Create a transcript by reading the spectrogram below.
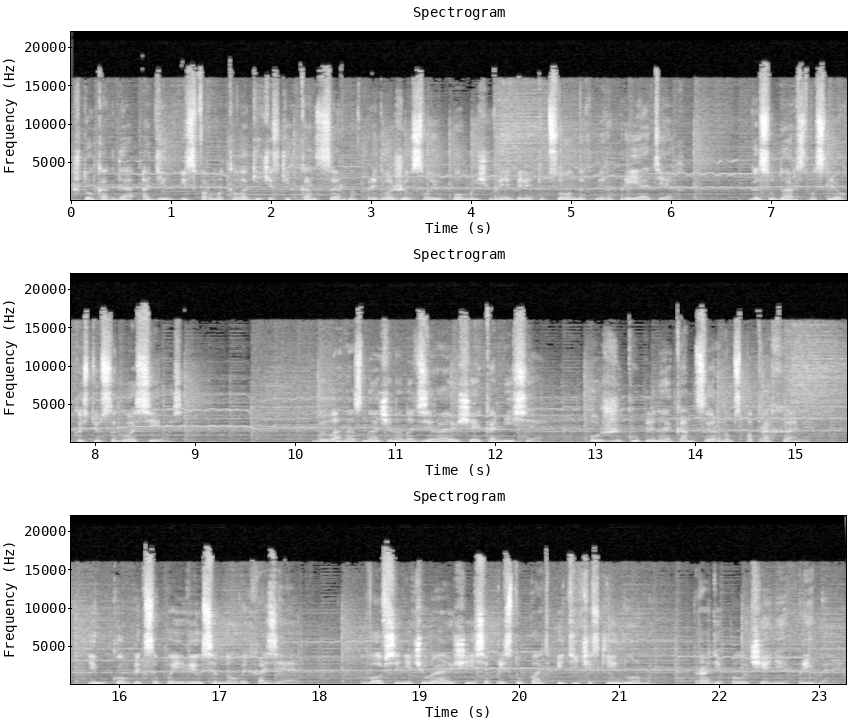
что когда один из фармакологических концернов предложил свою помощь в реабилитационных мероприятиях, государство с легкостью согласилось. Была назначена надзирающая комиссия, позже купленная концерном с потрохами, и у комплекса появился новый хозяин, вовсе не чурающийся приступать этические нормы ради получения прибыли.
